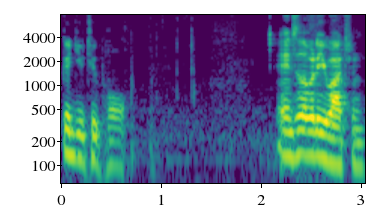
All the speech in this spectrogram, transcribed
good YouTube hole. Angela, what are you watching?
